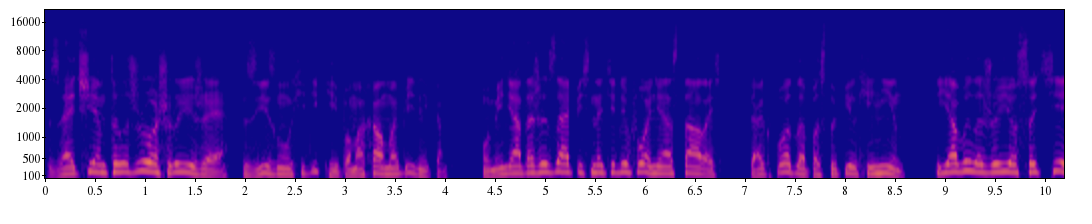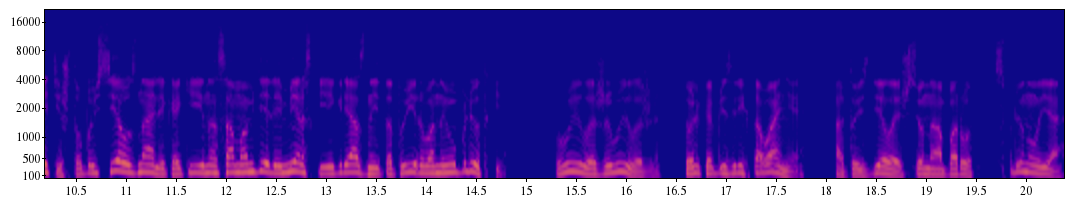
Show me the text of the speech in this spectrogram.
«Зачем ты лжешь, рыжая?» — взвизгнул Хидики и помахал мобильником. «У меня даже запись на телефоне осталась, как подло поступил Хинин. Я выложу ее в соцсети, чтобы все узнали, какие на самом деле мерзкие и грязные татуированные ублюдки». «Выложи, выложи только без рихтования, а то сделаешь все наоборот. Сплюнул я.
